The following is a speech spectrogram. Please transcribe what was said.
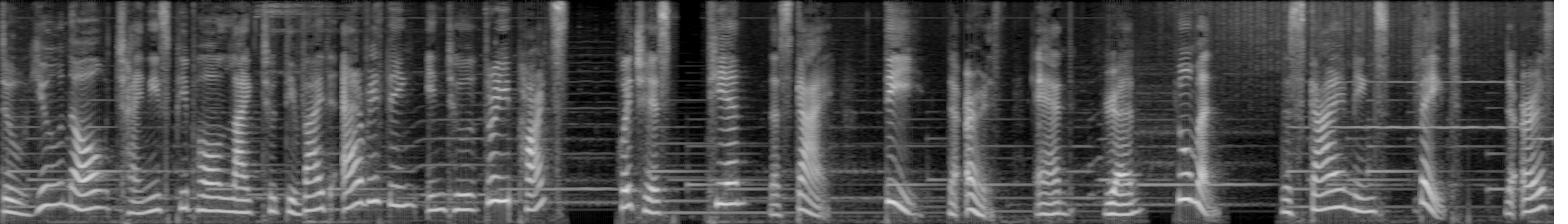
Do you know Chinese people like to divide everything into three parts, which is 天 the sky, 地 the earth, and 人 human. The sky means fate, the earth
